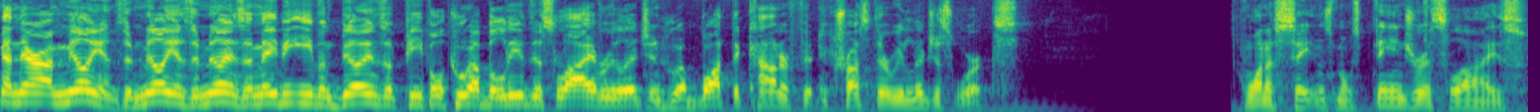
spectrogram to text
And there are millions and millions and millions and maybe even billions of people who have believed this lie of religion, who have bought the counterfeit and trust their religious works one of Satan's most dangerous lies.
